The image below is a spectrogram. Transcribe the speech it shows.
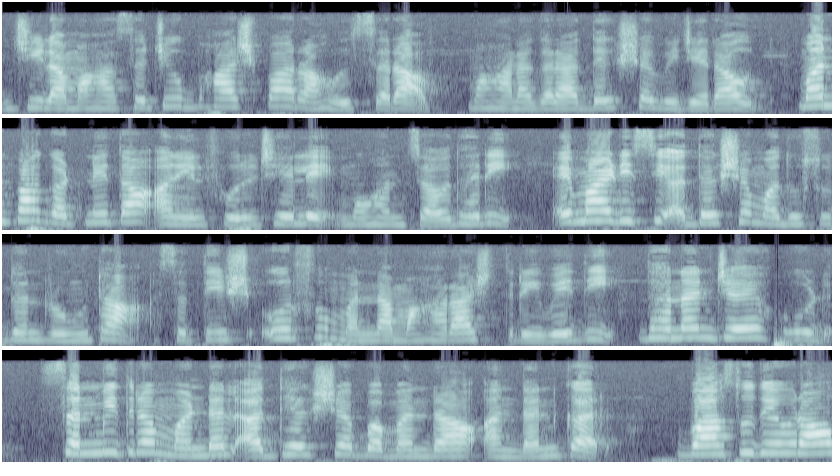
जिला महासचिव भाजपा राहुल सराफ, महानगराध्यक्ष विजय राउत, मनपा गटनेता अनिल फुलझेले, मोहन चौधरी एमआईडीसी अध्यक्ष मधुसूदन रुंगठा सतीश उर्फ़ मन्ना महाराज त्रिवेदी, धनंजय हुड, सन्मित्र मंडल अध्यक्ष बबनराव अंदनकर वासुदेवराव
